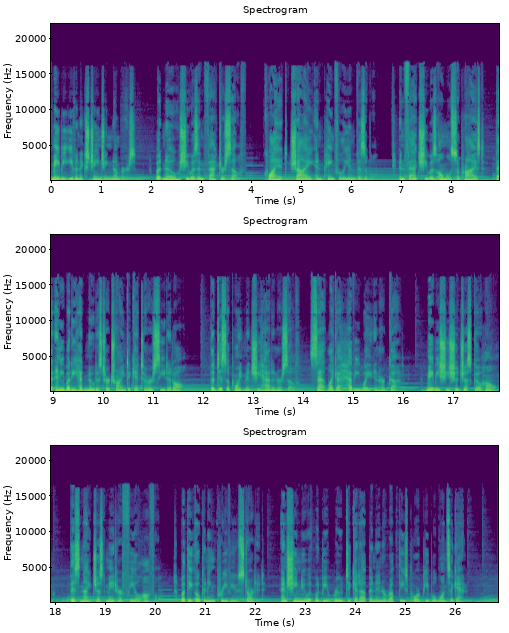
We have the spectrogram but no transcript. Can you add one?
Maybe even exchanging numbers. But no, she was in fact herself. Quiet, shy, and painfully invisible. In fact, she was almost surprised that anybody had noticed her trying to get to her seat at all. The disappointment she had in herself sat like a heavy weight in her gut. Maybe she should just go home. This night just made her feel awful. But the opening preview started, and she knew it would be rude to get up and interrupt these poor people once again.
